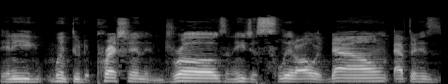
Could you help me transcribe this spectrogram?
Then he went through depression and drugs, and he just slid all the way down after his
